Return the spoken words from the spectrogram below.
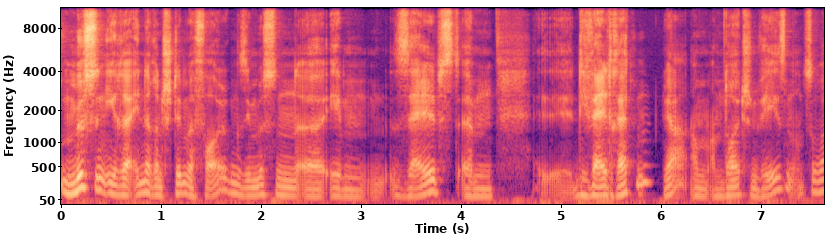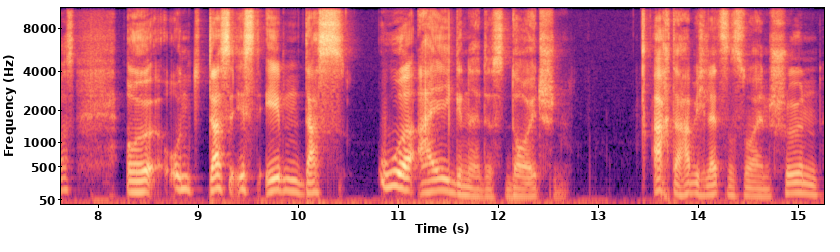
müssen ihrer inneren Stimme folgen. Sie müssen äh, eben selbst ähm, die Welt retten, ja, am, am deutschen Wesen und sowas. Äh, und das ist eben das Ureigene des Deutschen. Ach, da habe ich letztens so ein schön,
